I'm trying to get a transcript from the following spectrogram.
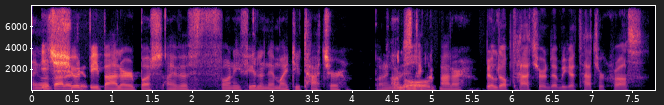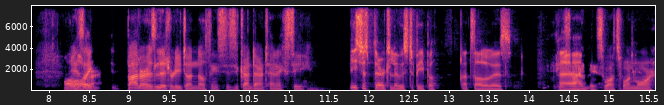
I'm It Balor should too. be Balor, but I have a funny feeling they might do Thatcher. But I'm going to Oh. stick with Balor. Build up Thatcher, and then we get Thatcher Kross. It's like Balor has literally done nothing since he's gone down to NXT. he's just there to lose to people. That's all it is. Exactly. so what's one more?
